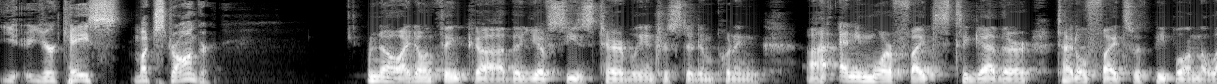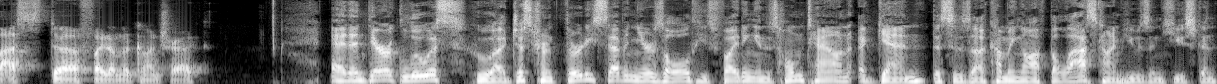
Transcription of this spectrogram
y- your case much stronger. No, I don't think uh, the UFC is terribly interested in putting uh, any more fights together, title fights with people on the last uh, fight on their contract. And then Derrick Lewis, who uh, just turned 37 years old. He's fighting in his hometown again. This is uh, coming off the last time he was in Houston.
